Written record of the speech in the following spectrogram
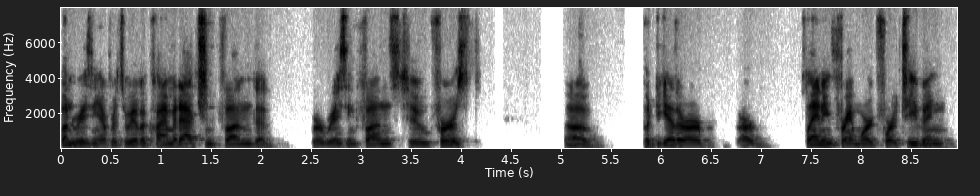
fundraising efforts. We have a climate action fund that we're raising funds to first uh, put together our, our planning framework for achieving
